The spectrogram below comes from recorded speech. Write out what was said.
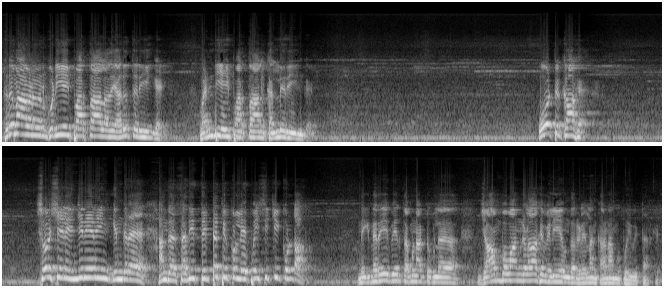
திருமாவளவன் கொடியை பார்த்தால் அதை அறுத்தெறியுங்கள். வண்டியை பார்த்தால் கல்லெறியுங்கள். ஓட்டுக்காக. சோசியல் இன்ஜினியரிங் என்கிற அந்த சதி திட்டத்திற்குள்ளே போய் சிக்கிக் கொண்டார். இன்னைக்கு நிறைய பேர் தமிழ்நாட்டுக்குள்ள ஜாம்பவான்களாக வெளியே வந்தவர்கள் எல்லாம் காணாமல் போய்விட்டார்கள்.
